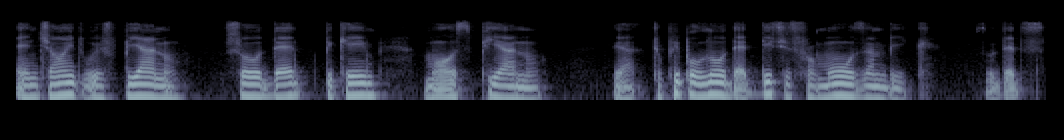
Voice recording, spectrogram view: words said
and joined with piano. So that became Moz Piano. Yeah, to people know that this is from Mozambique. So that's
